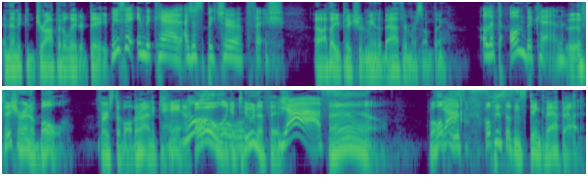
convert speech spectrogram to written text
and then it could drop at a later date. When you say in the can, I just picture fish. Oh, I thought you pictured me in the bathroom or something. Oh, that's on the can. Uh, fish are in a bowl. First of all, they're not in a can. No. Oh, like a tuna fish. Yes. Oh. Well, hopefully this hopefully this doesn't stink that bad.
